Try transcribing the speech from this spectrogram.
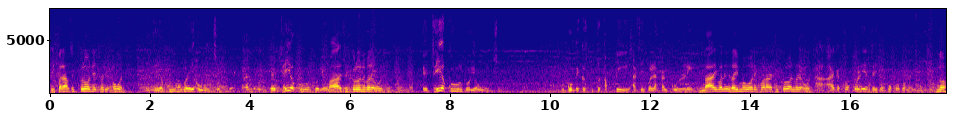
Ik vraag ze corona niet voor die ouders. Het is corona voor die ouders. Het is corona voor die ouders. Maar het is voor de ouders. Het is corona voor die ouders. Hukum ekor skuter tapi asyik pula kali kulit. Lai balik rai mau balik pokok lian tu pokok kau. No.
